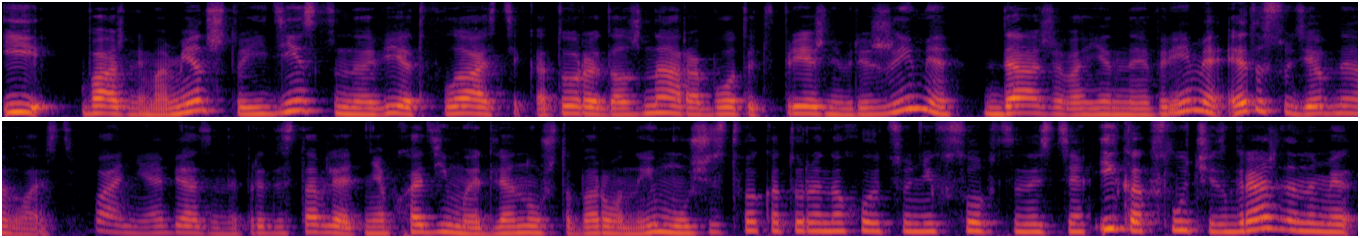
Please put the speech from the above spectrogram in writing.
И важный момент, что единственная ветвь власти, которая должна работать в прежнем режиме, даже в военное время, это судебная власть. Они обязаны предоставлять необходимое для нужд обороны имущество, которое находится у них в собственности. И, как в случае с гражданами,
